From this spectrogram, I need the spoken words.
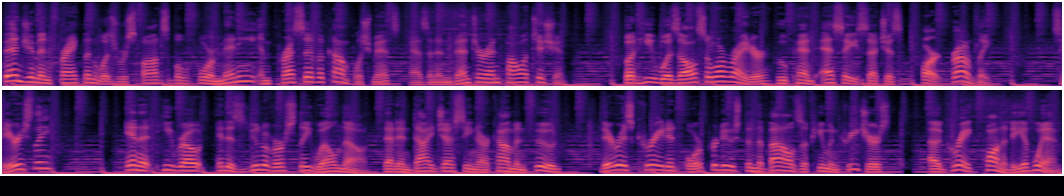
Benjamin Franklin was responsible for many impressive accomplishments as an inventor and politician, but he was also a writer who penned essays such as Fart Proudly. Seriously? In it, he wrote, It is universally well known that in digesting our common food, there is created or produced in the bowels of human creatures a great quantity of wind.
